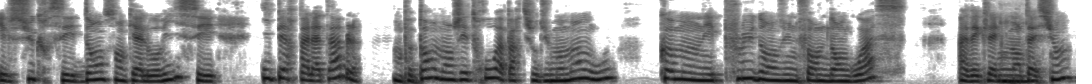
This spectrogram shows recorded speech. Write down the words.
et le sucre, c'est dense en calories, c'est hyper palatable. On peut pas en manger trop à partir du moment où, comme on n'est plus dans une forme d'angoisse avec l'alimentation, mm.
